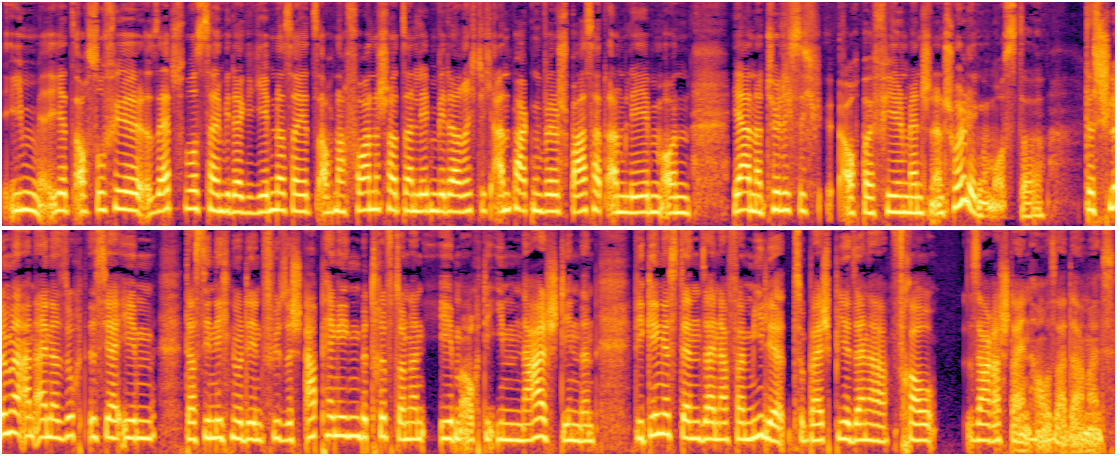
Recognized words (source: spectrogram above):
ihm jetzt auch so viel Selbstbewusstsein wieder gegeben, dass er jetzt auch nach vorne schaut, sein Leben wieder richtig anpacken will, Spaß hat am Leben und ja, natürlich sich auch bei vielen Menschen entschuldigen musste. Das Schlimme an einer Sucht ist ja eben, dass sie nicht nur den physisch Abhängigen betrifft, sondern eben auch die ihm nahestehenden. Wie ging es denn seiner Familie, zum Beispiel seiner Frau Sarah Steinhauser damals?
